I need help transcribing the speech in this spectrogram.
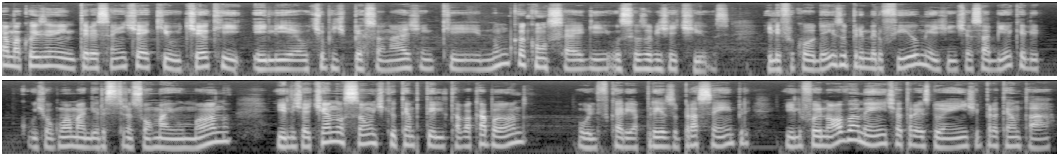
É, uma coisa interessante é que o Chuck, ele é o tipo de personagem que nunca consegue os seus objetivos. Ele ficou desde o primeiro filme, a gente já sabia que ele de alguma maneira se transformar em humano, e ele já tinha noção de que o tempo dele estava acabando, ou ele ficaria preso para sempre, e ele foi novamente atrás do Andy para tentar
